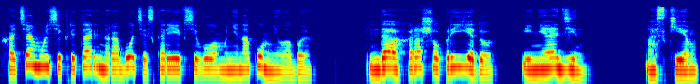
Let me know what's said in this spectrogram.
Хотя мой секретарь на работе, скорее всего, мне напомнила бы. Да, хорошо, приеду. И не один. А с кем?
